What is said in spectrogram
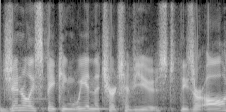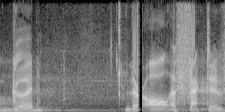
generally speaking, we in the church have used. These are all good, they're all effective.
